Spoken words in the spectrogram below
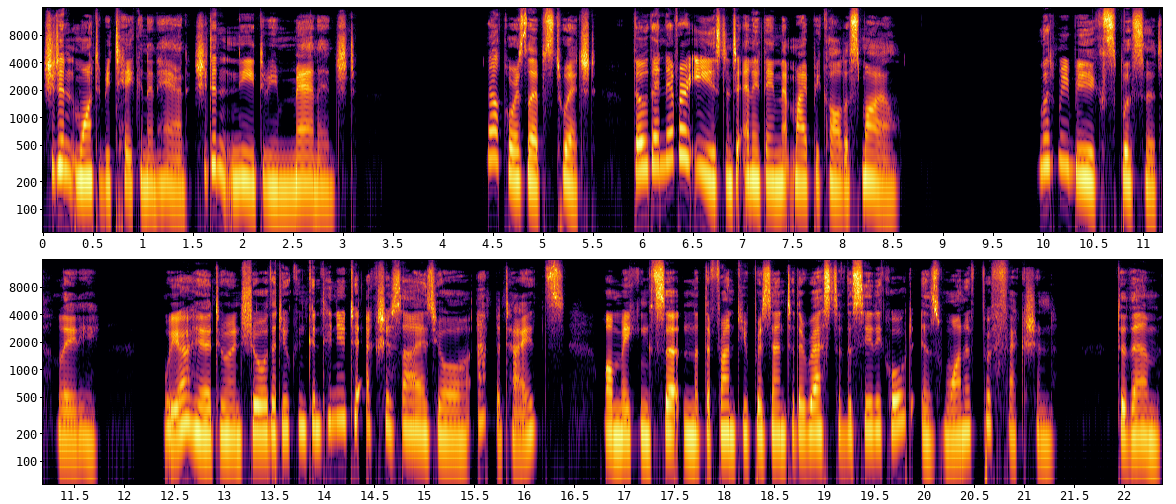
She didn't want to be taken in hand. She didn't need to be managed. Melkor's lips twitched, though they never eased into anything that might be called a smile. Let me be explicit, lady. We are here to ensure that you can continue to exercise your appetites while making certain that the front you present to the rest of the Seelie Court is one of perfection. To them,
